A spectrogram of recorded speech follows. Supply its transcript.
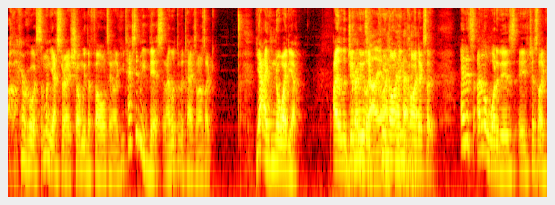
Oh, I can't remember who it was. Someone yesterday showed me the phone saying like, "You texted me this," and I looked at the text and I was like, "Yeah, I have no idea. I legitimately Couldn't like could not in context like." And it's I don't know what it is. It's just like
